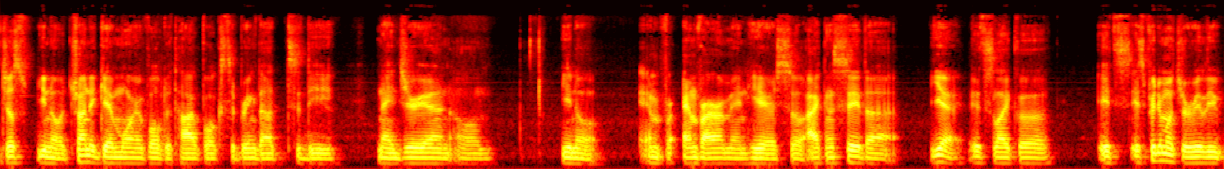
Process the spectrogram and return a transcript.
just you know trying to get more involved with hackbox to bring that to the nigerian um you know env- environment here. So i can say that yeah it's like a it's it's pretty much a really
